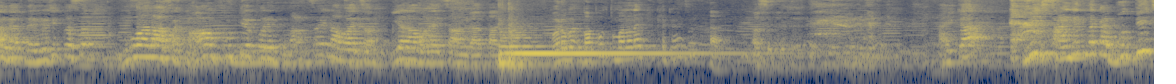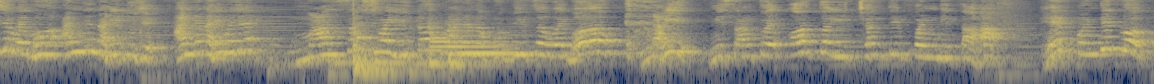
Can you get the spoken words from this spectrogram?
सांगत नाही. म्हणजे कसं बुवाला असा घाम फुटेपर्यंत नाचाय लावायचा याला म्हणायचा अंगात बरोबर? बापू तुम्हाला नाही कुठलं काय असं. ऐका मी सांगितलं काय? बुद्धीचे वैभव अन्य नाही तुझे. अन्य नाही म्हणजे माणसाशिवाय इतर प्राण्यांना बुद्धीचं वैभव नाही. मी सांगतोय अर्थ इच्छंती पंडित. हे पंडित लोक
